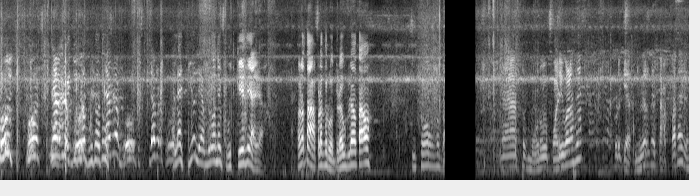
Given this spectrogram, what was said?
ભૂત ભૂત લેબડો ભૂત ભૂત હતું. લેબડો ભૂત લેબડો ભૂત. અલ્યા ચિયો લેબડો ને ભૂત કે છે આયા? હળો તો આપણે તો રોતડા ઉડલાવતા આવો. તો મોડો પાણી વાળા છે. થોડું કે મુયર તાપવા થાય ને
